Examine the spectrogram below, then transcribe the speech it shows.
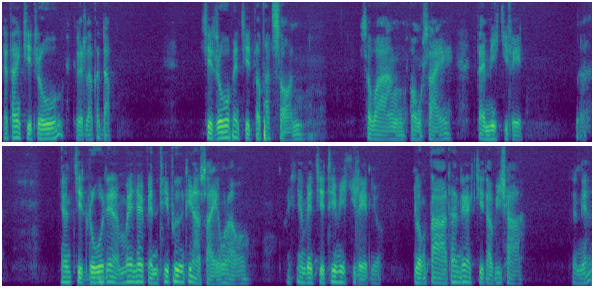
กระทั่งจิตรู้เกิดแล้วก็ดับ จิตรู้เป็นจิตประพัดสอน สว่างผ่องใสแต่มีกิเลส งั้นจิตรู้เนี่ยไม่ใช่เป็นที่พึ่งที่อาศัยของเรา ยังเป็นจิตที่มีกิเลสอยู่ หลวงตาท่านเรียกจิตอวิชชาอันเนี้ย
